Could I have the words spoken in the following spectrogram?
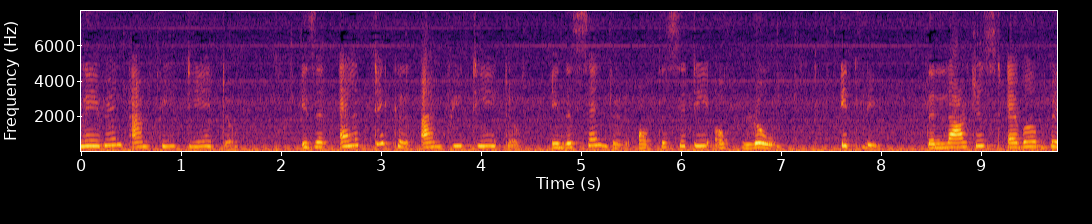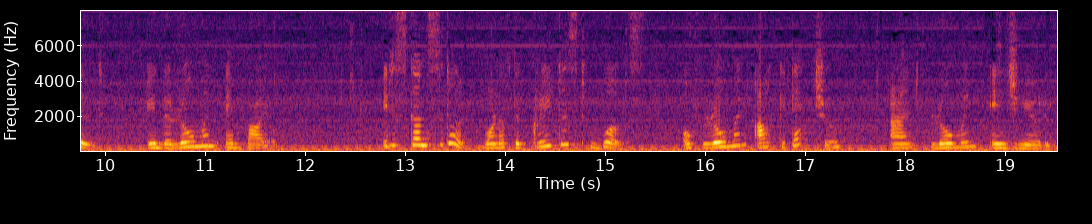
Flavian Amphitheatre, is an elliptical amphitheatre in the center of the city of Rome, Italy, the largest ever built in the Roman Empire. It is considered one of the greatest works of Roman architecture and Roman engineering.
